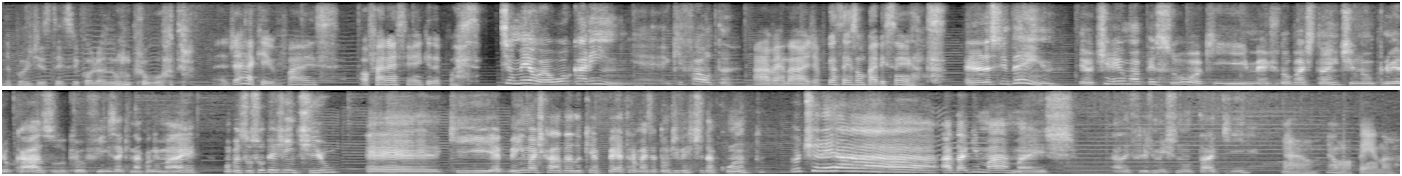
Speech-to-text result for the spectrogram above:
Depois disso, eles ficam olhando um pro outro. Jack, faz. Oferece aí que depois. Seu meu, é o Ocarim. É, que falta? Ah, verdade. É porque vocês são parecidos. Ele olha assim, bem, eu tirei uma pessoa que me ajudou bastante no primeiro caso que eu fiz aqui na Quagmire. Uma pessoa super gentil, é, que é bem mais calada do que a Petra, mas é tão divertida quanto. Eu tirei a, a Dagmar, mas ela infelizmente não tá aqui. Ah, é uma pena.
